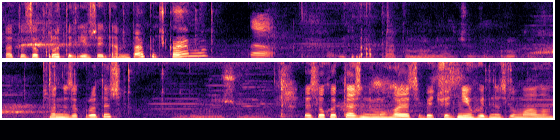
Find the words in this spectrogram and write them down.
Тато закрутить і вже йдемо. Так, почекаємо? Так. Тато навряд чи закрутить. Що не закрутиш? Думаю, що ні. Я слухай теж не могла, я собі чуть нігодь не зламала.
